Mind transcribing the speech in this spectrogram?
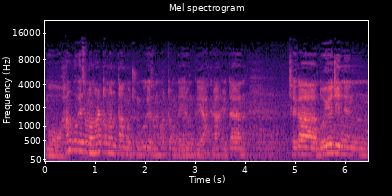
뭐 한국에서만 활동한다, 뭐 중국에서만 활동한다 이런 게 아니라 일단 제가 놓여져 있는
